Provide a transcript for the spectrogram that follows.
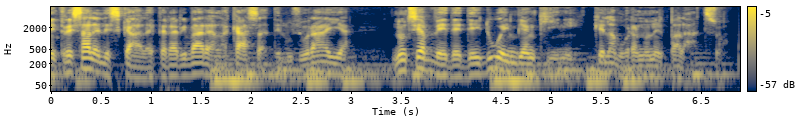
Mentre sale le scale per arrivare alla casa dell'usuraia, non si avvede dei due imbianchini che lavorano nel palazzo.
